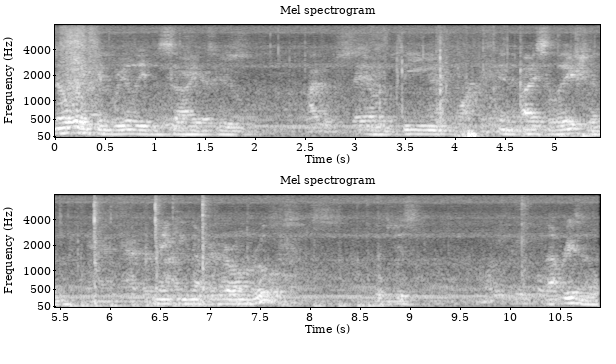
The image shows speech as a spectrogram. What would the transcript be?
nobody can really decide to be in isolation, and making up their own rules. It's just not reasonable.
